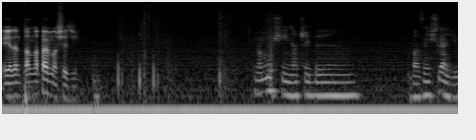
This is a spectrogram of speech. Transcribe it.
Jeden tam na pewno siedzi. No musi, inaczej by was nie śledził.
